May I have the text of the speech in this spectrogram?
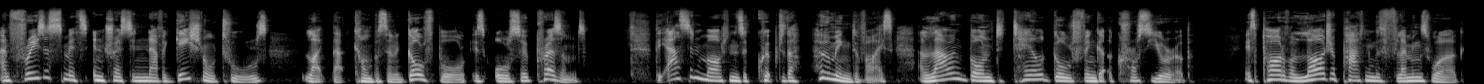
And Fraser Smith's interest in navigational tools, like that compass and a golf ball, is also present. The Aston Martin's equipped with a homing device, allowing Bond to tail Goldfinger across Europe. It's part of a larger pattern with Fleming's work,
